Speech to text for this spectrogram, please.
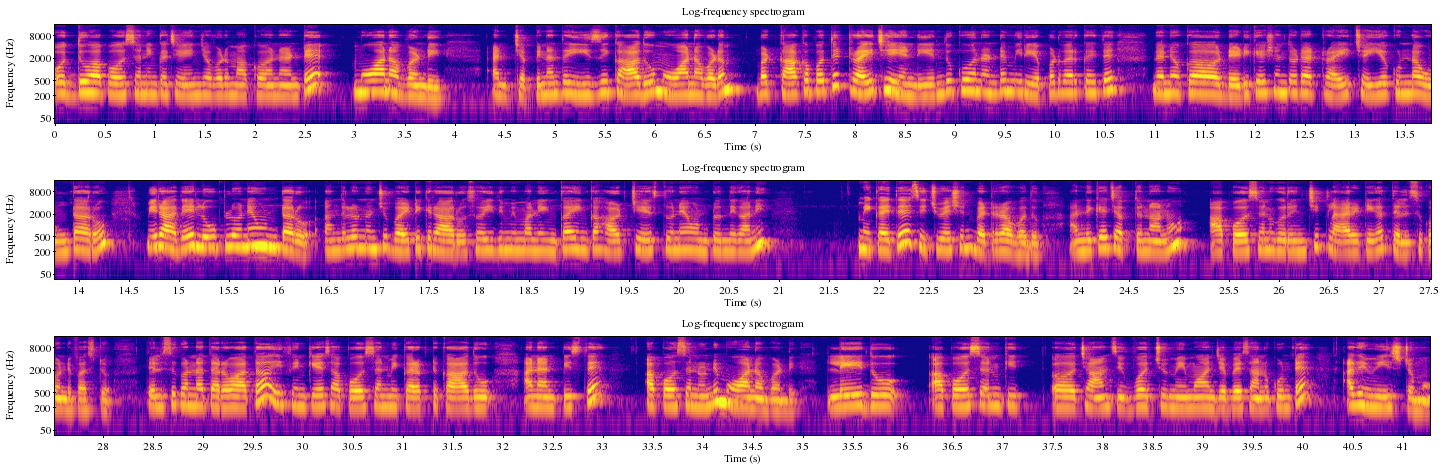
వద్దు ఆ పర్సన్ ఇంకా చేంజ్ అవ్వడం మాకు అని అంటే మూవ్ ఆన్ అవ్వండి. అండ్ చెప్పినంత ఈజీ కాదు మూవ్ ఆన్ అవ్వడం. బట్ కాకపోతే ట్రై చేయండి. ఎందుకు అని అంటే మీరు ఎప్పటి వరకు అయితే దాన్ని ఒక డెడికేషన్తో ఆ ట్రై చేయకుండా ఉంటారో మీరు అదే లూప్లోనే ఉంటారు. అందులో నుంచి బయటికి రారు. సో ఇది మిమ్మల్ని ఇంకా ఇంకా హర్ట్ చేస్తూనే ఉంటుంది. కానీ మీకైతే సిచ్యువేషన్ బెటర్ అవ్వదు. అందుకే చెప్తున్నాను ఆ పర్సన్ గురించి క్లారిటీగా తెలుసుకోండి ఫస్ట్ తెలుసుకున్న తర్వాత ఇఫ్ ఇన్ కేస్ ఆ పర్సన్ మీకు కరెక్ట్ కాదు అని అనిపిస్తే ఆ పర్సన్ నుండి మూవ్ ఆన్ అవ్వండి. లేదు ఆ పర్సన్కి ఛాన్స్ ఇవ్వచ్చు మేము అని చెప్పేసి అనుకుంటే అది మీ ఇష్టము.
